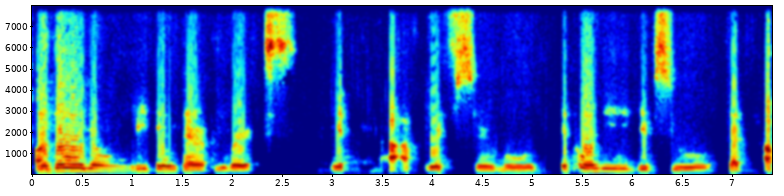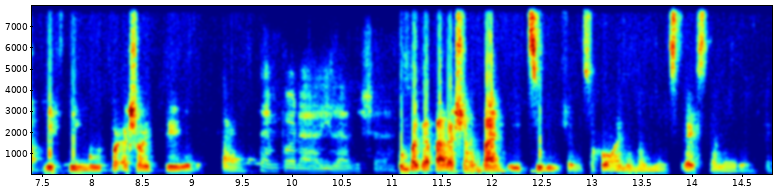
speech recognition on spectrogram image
although yung retail therapy works, it uh, uplifts your mood. It only gives you that uplifting mood for a short period of time. Temporary lang siya. Kumbaga, para siyang band-aid solution so kung ano man yung stress na meron ka.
